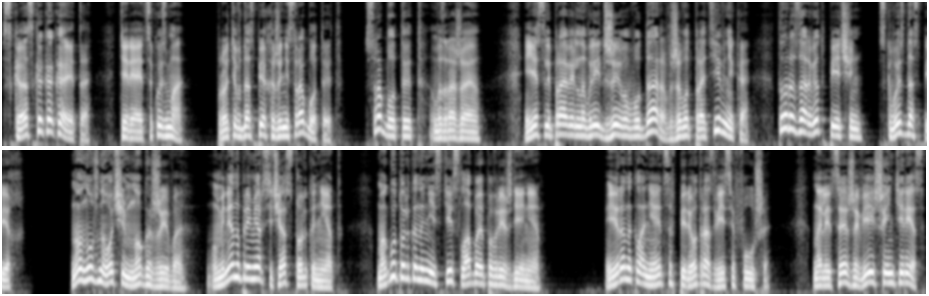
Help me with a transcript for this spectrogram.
«Сказка какая-то!» — теряется Кузьма. «Против доспеха же не сработает». «Сработает», — возражаю. «Если правильно влить живо в удар в живот противника, то разорвет печень сквозь доспех. Но нужно очень много живо. У меня, например, сейчас столько нет. Могу только нанести слабое повреждение». Ира наклоняется вперед, развесив уши. На лице живейший интерес.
